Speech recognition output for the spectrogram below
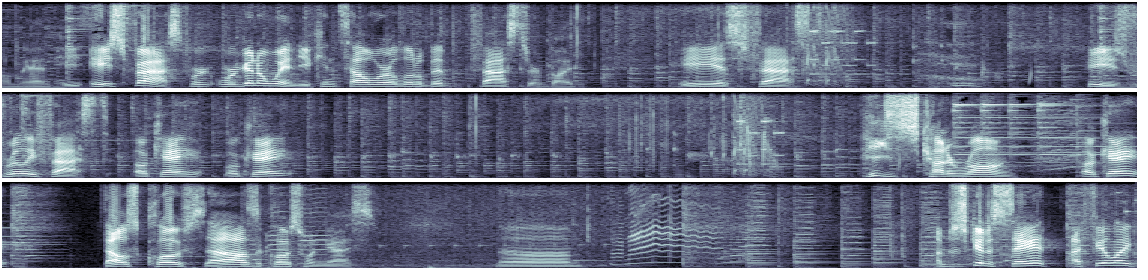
Oh, man. He, he's fast. We're, we're gonna win. You can tell we're a little bit faster, but he is fast. He's really fast. Okay, okay. He's got it wrong. Okay. That was close. That was a close one, guys. Um, I'm just going to say it. I feel like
